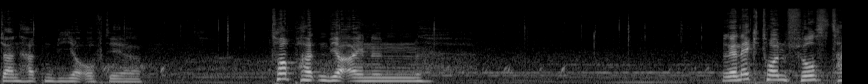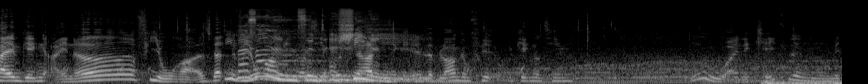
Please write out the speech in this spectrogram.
dann hatten wir auf der Top hatten wir einen Renekton First Time gegen eine Fiora. Also wir hatten Die eine Fiora Vasallen sind wir hatten erschienen. LeBlanc im Gegnerteam. Uh, eine Caitlyn mit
